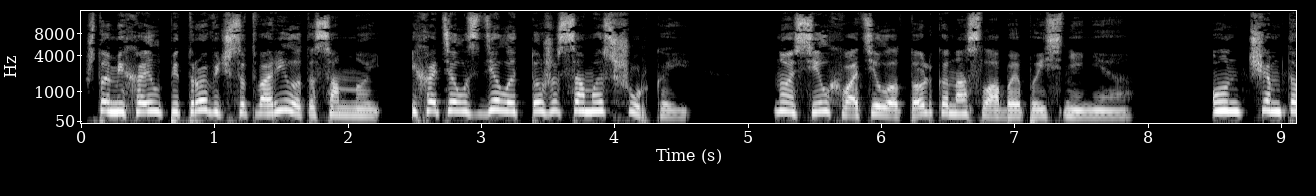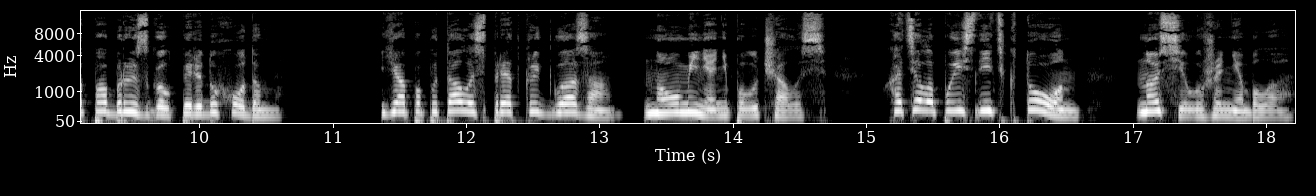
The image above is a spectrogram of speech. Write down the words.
что Михаил Петрович сотворил это со мной и хотел сделать то же самое с Шуркой но сил хватило только на слабое пояснение. Он чем-то побрызгал перед уходом. Я попыталась приоткрыть глаза, но у меня не получалось. Хотела пояснить, кто он, но сил уже не было.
